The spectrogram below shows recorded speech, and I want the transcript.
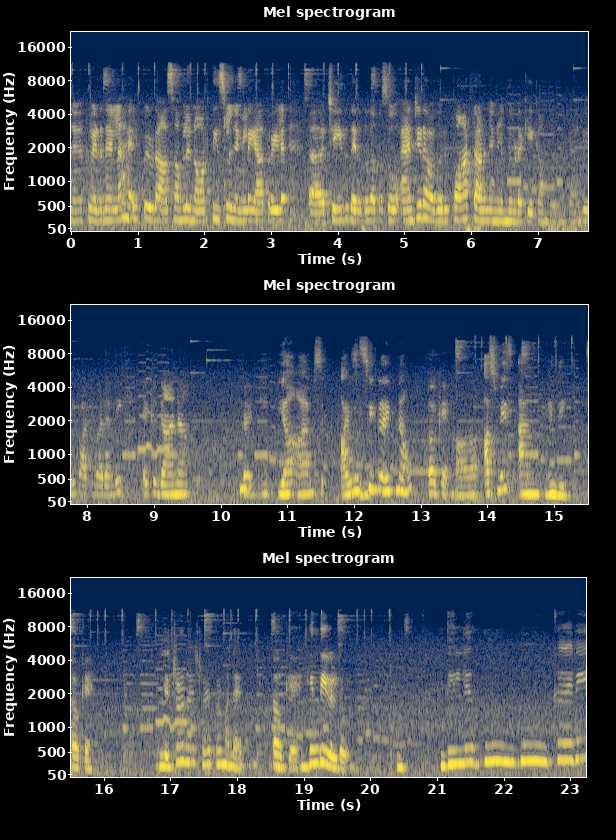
ഞങ്ങൾക്ക് വേണ്ടുന്ന എല്ലാ ഹെൽപ്പും ഇവിടെ ആസാമിലെ നോർത്ത് ഈസ്റ്റിൽ ഞങ്ങളുടെ യാത്രയിൽ ചെയ്തു തരുന്നത് അപ്പോൾ സോ ആൻറ്റിയുടെ വക ഒരു പാട്ടാണ് ഞങ്ങൾ ഇന്ന് ഇവിടെ കേൾക്കാൻ പോകുന്നത് ആൻറ്റി ഒരു പാട്ട് പാടാൻ ആൻറ്റി എക്ക് ഗാന Yeah, I am. si- I will sing right now. Okay Uh, Assamese and Hindi. Okay Later on, I'll try for Malayalam. Okay Hindi will do दिल हू हू करे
